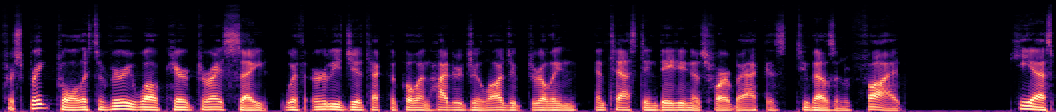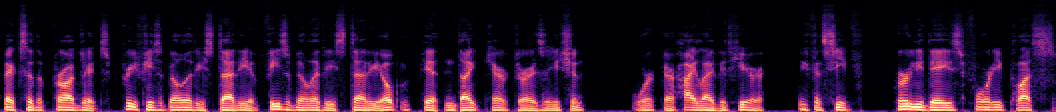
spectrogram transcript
For Springpole, it's a very well characterized site with early geotechnical and hydrogeologic drilling and testing dating as far back as 2005. Key aspects of the project's pre-feasibility study and feasibility study open pit and dike characterization work are highlighted here. You can see early days 40 plus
